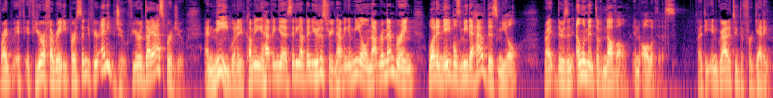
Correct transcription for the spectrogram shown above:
right. If, if you're a Haredi person, if you're any Jew, if you're a diaspora Jew, and me, when I'm coming, having uh, sitting on Ben Yehuda Street and having a meal and not remembering what enables me to have this meal, right? There's an element of naval in all of this, right? The ingratitude, the forgetting,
